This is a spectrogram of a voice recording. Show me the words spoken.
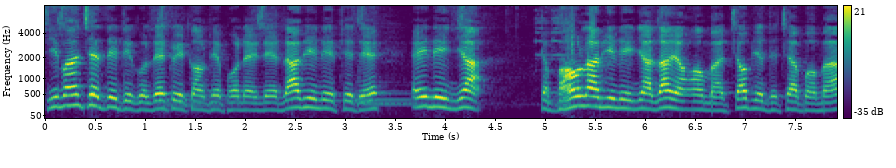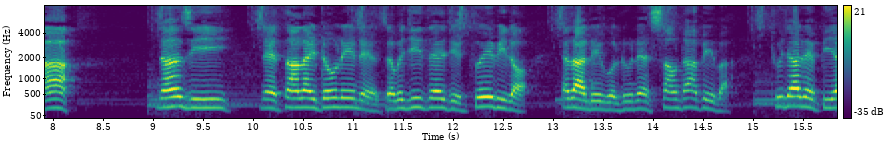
ရီမန်းချက်သစ်တွေကိုလက်တွေ့ကောင်းထဲဖော်နိုင်တယ်လာပြည့်နေ့ဖြစ်တယ်အဲ့ဒီညတပေါင်းလာပြည့်နေ့ညလာရောင်အောင်မှာကြောက်ပြတစ်ချက်ပေါ်မှာနန်းစီ နဲ့တန်လိုက်တုံးလေးနဲ့စပကြီးသေးကြီးတွေးပြီးတော့အဲ့ဒါလေးကိုလူနဲ့ဆောင်းထားပေးပါထူးခြားတဲ့ပြရ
